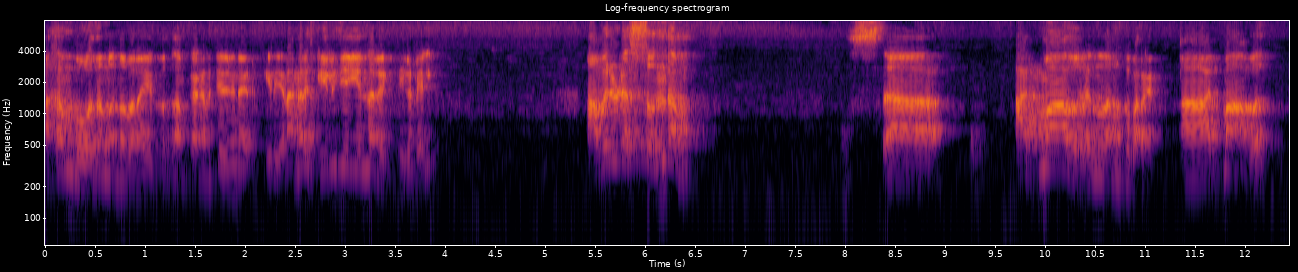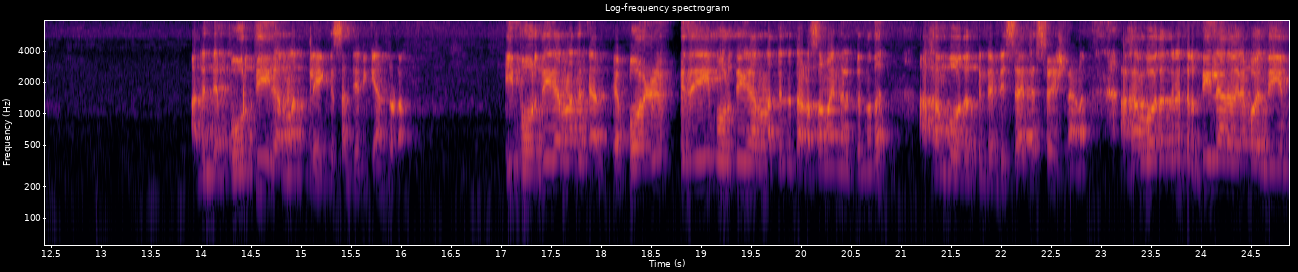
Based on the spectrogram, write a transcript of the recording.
അഹംബോധം എന്ന് പറയുന്നത് നമുക്ക് അങ്ങനെ ജനുവിനായിട്ട് ഫീൽ ചെയ്യണം. അങ്ങനെ ഫീൽ ചെയ്യുന്ന വ്യക്തികളിൽ അവരുടെ സ്വന്തം ആത്മാവ് എന്ന് നമുക്ക് പറയാം ആ ആത്മാവ് അതിന്റെ പൂർത്തീകരണത്തിലേക്ക് സഞ്ചരിക്കാൻ തുടങ്ങും. ഈ പൂർത്തീകരണത്തിൽ എപ്പോഴും ഇത് ഈ പൂർത്തീകരണത്തിന് തടസ്സമായി നിൽക്കുന്നത് അഹംബോധത്തിന്റെ ഡിസാറ്റിസ്ഫാക്ഷൻ ആണ്. അഹംബോധത്തിന് തൃപ്തിയില്ലാതെ വരുമ്പോൾ എന്ത് ചെയ്യും?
